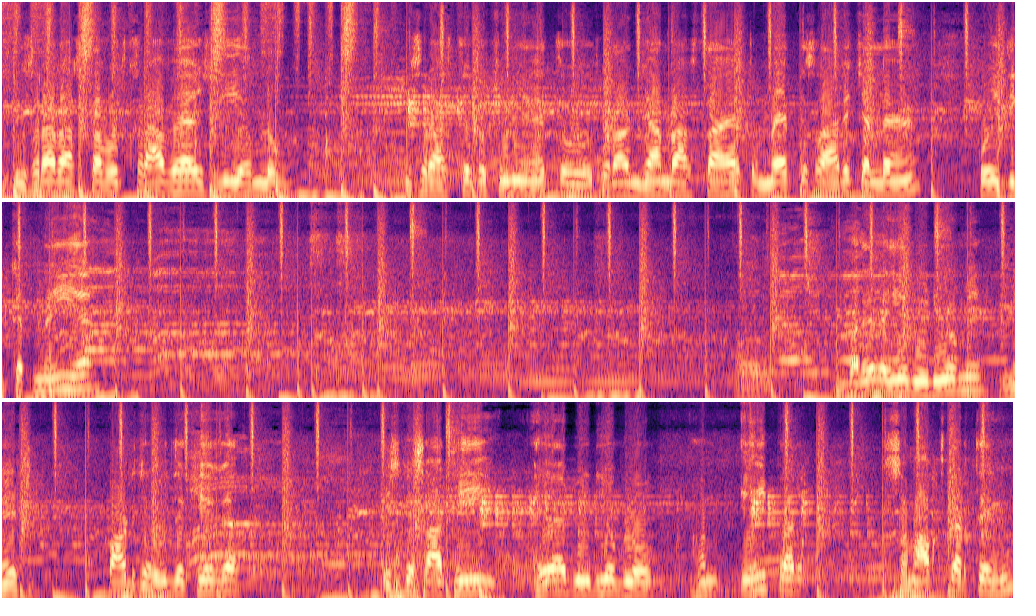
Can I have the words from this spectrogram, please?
दूसरा रास्ता बहुत ख़राब है, इसलिए हम लोग इस रास्ते को चुने हैं तो थोड़ा अनजान रास्ता है। तो मैप के सहारे चल रहे हैं, कोई दिक्कत नहीं है। और बने रहिए वीडियो में, नेक्स्ट पार्ट ज़रूर देखिएगा। इसके साथ ही यह वीडियो ब्लॉग हम यहीं पर समाप्त करते हैं।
